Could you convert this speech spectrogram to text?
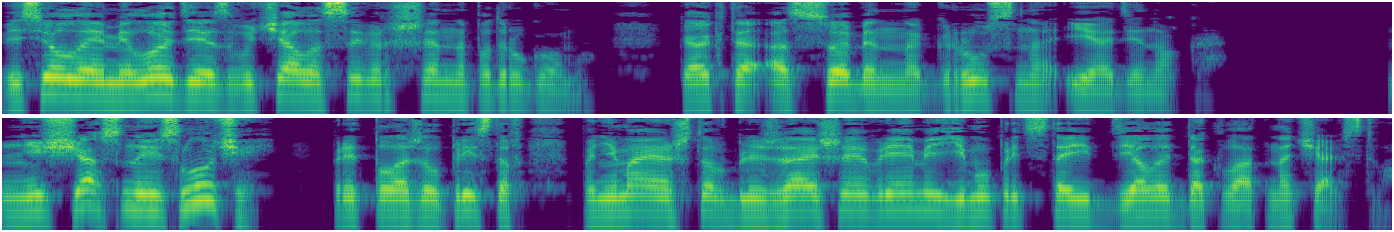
веселая мелодия звучала совершенно по-другому, как-то особенно грустно и одиноко. «Несчастный случай», — предположил пристав, понимая, что в ближайшее время ему предстоит делать доклад начальству.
